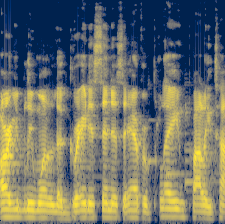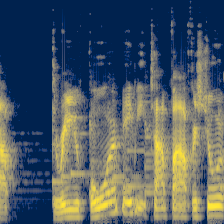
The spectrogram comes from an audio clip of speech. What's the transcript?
Arguably one of the greatest centers to ever play, probably top three or four, maybe top five for sure.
